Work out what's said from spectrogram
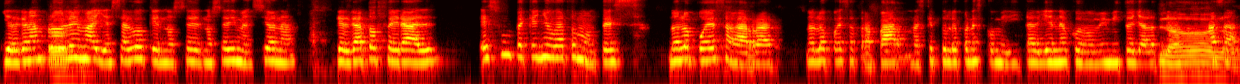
Y el gran problema, y es algo que no se, no se dimensiona, que el gato feral es un pequeño gato montés, no lo puedes agarrar no lo puedes atrapar, no es que tú le pones comidita, viene o con un mimito ya lo tienes en casa.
